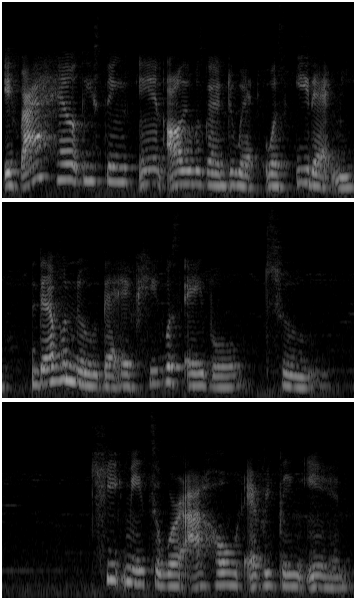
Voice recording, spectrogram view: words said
if i held these things in all it was going to do was eat at me. The devil knew that if he was able to keep me to where i hold everything in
